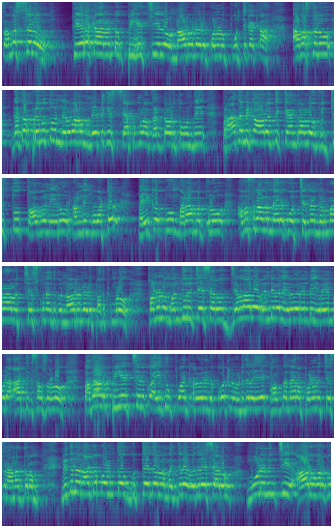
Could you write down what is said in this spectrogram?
సమస్య আসসালাম తీరకాలంటూ పిహెచ్సిలో నాడు నేడు పనులు పూర్తి కాక అవస్థలు గత ప్రభుత్వం నిర్వహం నేటికి శాపంలో వెంటాడుతూ ఉంది. ప్రాథమిక ఆరోగ్య కేంద్రాల్లో విద్యుత్తు తాగునీరు రన్నింగ్ వాటర్ పైకప్పు మరామతులు అవసరాల మేరకు చిన్న నిర్మాణాలు చేసుకునేందుకు నాడు నేడు పథకంలో పనులు మంజూరు చేశారు. జిల్లాలో రెండు వేల ఇరవై రెండు ఇరవై మూడు ఆర్థిక సంవత్సరంలో పదహారు పిహెచ్సిలకు ఐదు పాయింట్ అరవై రెండు కోట్లు విడుదలయ్యే కొంతమేర పనులు చేసిన అనంతరం నిధులు రాకపోవడంతో గుత్తేదారుల మధ్యలో వదిలేశారు. మూడు నుంచి ఆరు వరకు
